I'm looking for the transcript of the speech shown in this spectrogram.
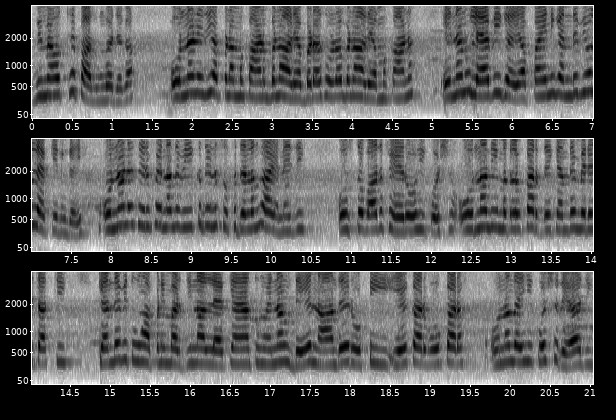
ਵੀ ਮੈਂ ਉੱਥੇ ਪਾ ਲੂੰਗਾ ਜਗ੍ਹਾ। ਉਹਨਾਂ ਨੇ ਜੀ ਆਪਣਾ ਮਕਾਨ ਬਣਾ ਲਿਆ, ਬੜਾ ਸੋਹਣਾ ਬਣਾ ਲਿਆ ਮਕਾਨ। ਇਹਨਾਂ ਨੂੰ ਲੈ ਵੀ ਗਏ, ਆਪਾਂ ਇਹ ਨਹੀਂ ਕਹਿੰਦੇ ਵੀ ਉਹ ਲੈ ਕੇ ਨਹੀਂ ਗਏ। ਉਹਨਾਂ ਨੇ ਸਿਰਫ ਇਹਨਾਂ ਦੇ 20 ਕੁ ਦਿਨ ਸੁੱਖ ਦੇ ਲੰਘਾਏ ਨੇ ਜੀ। ਉਸ ਤੋਂ ਬਾਅਦ ਫੇਰ ਉਹੀ ਕੁਛ। ਉਹਨਾਂ ਦੀ ਮਤਲਬ ਘਰ ਦੇ ਕਹਿੰਦੇ ਮੇਰੇ ਚਾਚੀ, ਕਹਿੰਦੇ ਵੀ ਤੂੰ ਆਪਣੀ ਮਰਜ਼ੀ ਨਾਲ ਲੈ ਕੇ ਆਇਆ, ਤੂੰ ਇਹਨਾਂ ਨੂੰ ਦੇ, ਨਾ ਦੇ ਰੋਟੀ, ਇਹ ਕਰ, ਉਹ ਕਰ। ਉਹਨਾਂ ਦਾ ਇਹੀ ਕੁਛ ਰਿਹਾ ਜੀ।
